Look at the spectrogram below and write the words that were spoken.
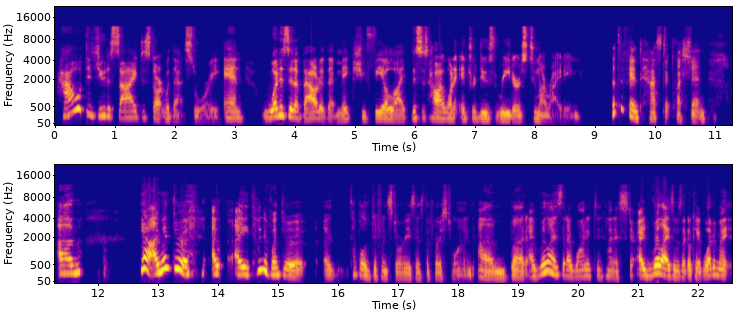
How did you decide to start with that story? And what is it about it that makes you feel like this is how I want to introduce readers to my writing? That's a fantastic question. Um, yeah, I went through a, I, I kind of went through a, a couple of different stories as the first one. Um, but I realized that I wanted to kind of start, I realized it was like, okay, what am I,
